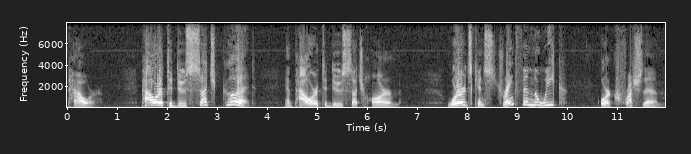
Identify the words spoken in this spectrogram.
power power to do such good and power to do such harm. Words can strengthen the weak or crush them,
